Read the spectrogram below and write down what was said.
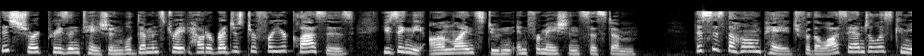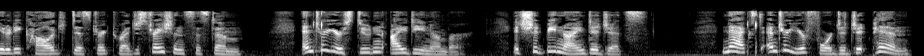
This short presentation will demonstrate how to register for your classes using the Online Student Information System. This is the home page for the Los Angeles Community College District registration system. Enter your student ID number. It should be nine digits. Next, enter your four-digit PIN.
